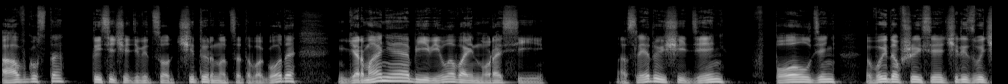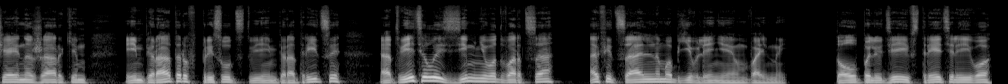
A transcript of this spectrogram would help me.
августа 1914 года Германия объявила войну России. На следующий день, в полдень, выдавшийся чрезвычайно жарким, император в присутствии императрицы ответил из Зимнего дворца официальным объявлением войны. Толпы людей встретили его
